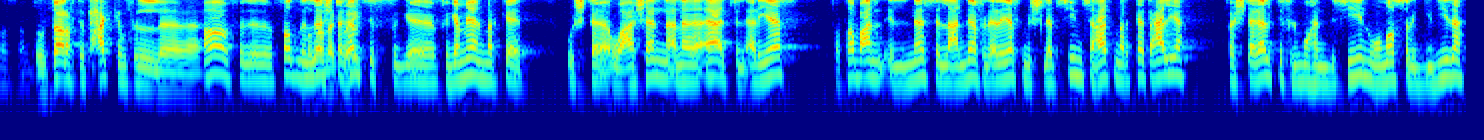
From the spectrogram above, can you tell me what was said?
بصلش. وبتعرف تتحكم في ال آه في فضل الله اشتغلت كويس. في في جميع الماركات. واشت... وعشان أنا قاعد في الأرياف فطبعا الناس اللي عندنا في الأرياف مش لابسين ساعات ماركات عالية. فاشتغلت في المهندسين ومصر الجديدة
